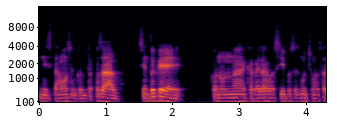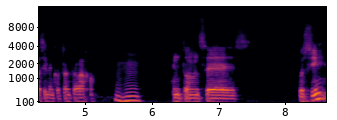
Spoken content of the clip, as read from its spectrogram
necesitamos encontrar, o sea, siento que con una carrera o así, pues es mucho más fácil encontrar trabajo. Entonces, pues sí,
